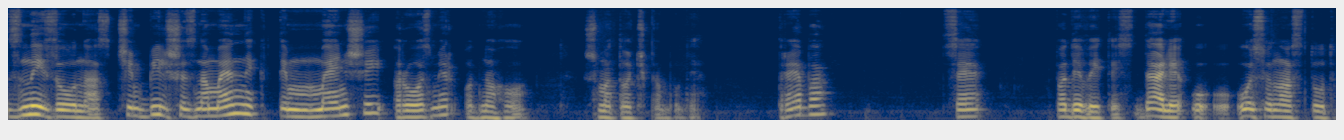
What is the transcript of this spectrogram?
знизу у нас чим більше знаменник, тим менший розмір одного шматочка буде. Треба це подивитись. Далі, ось у нас тут.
